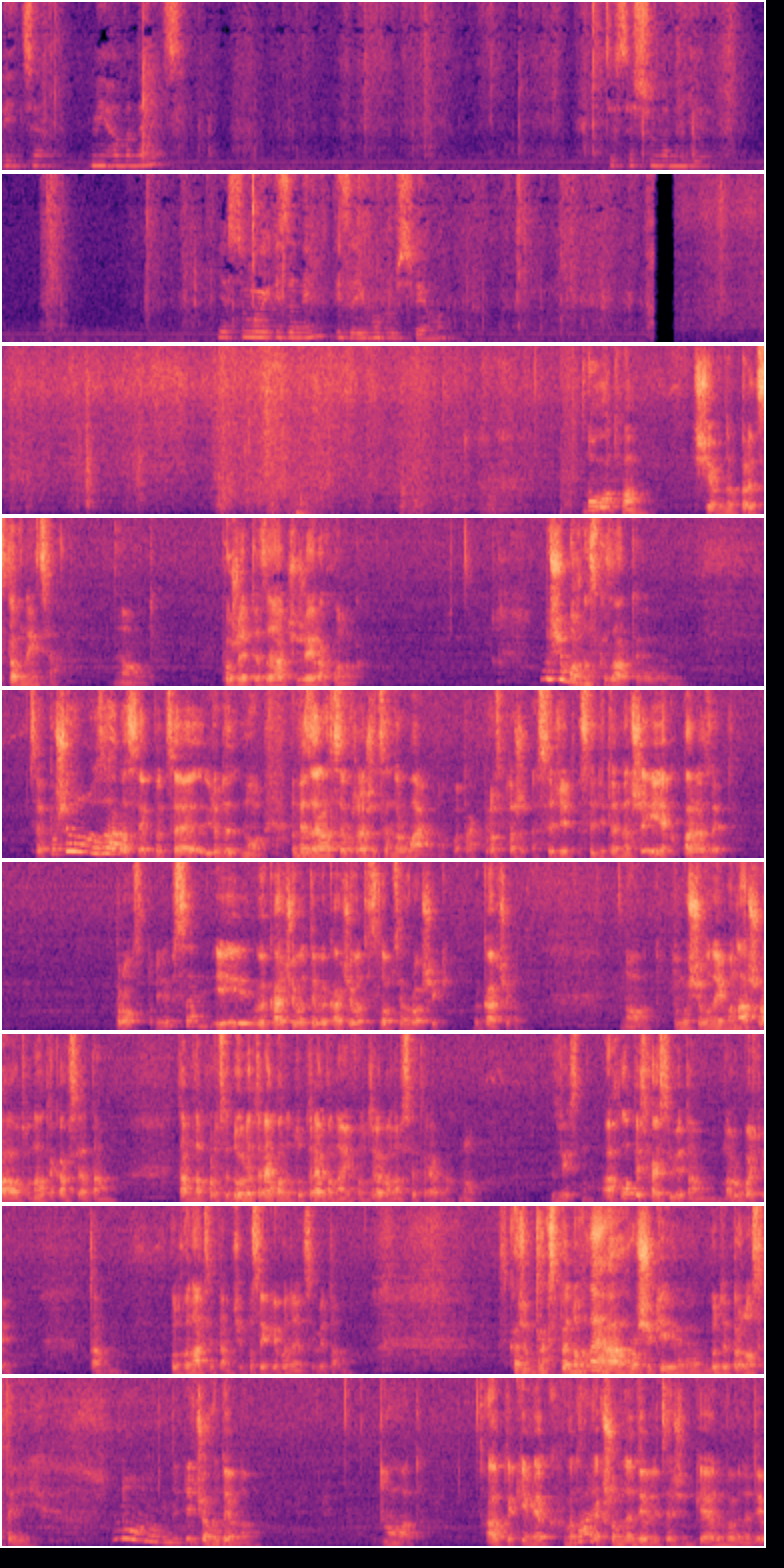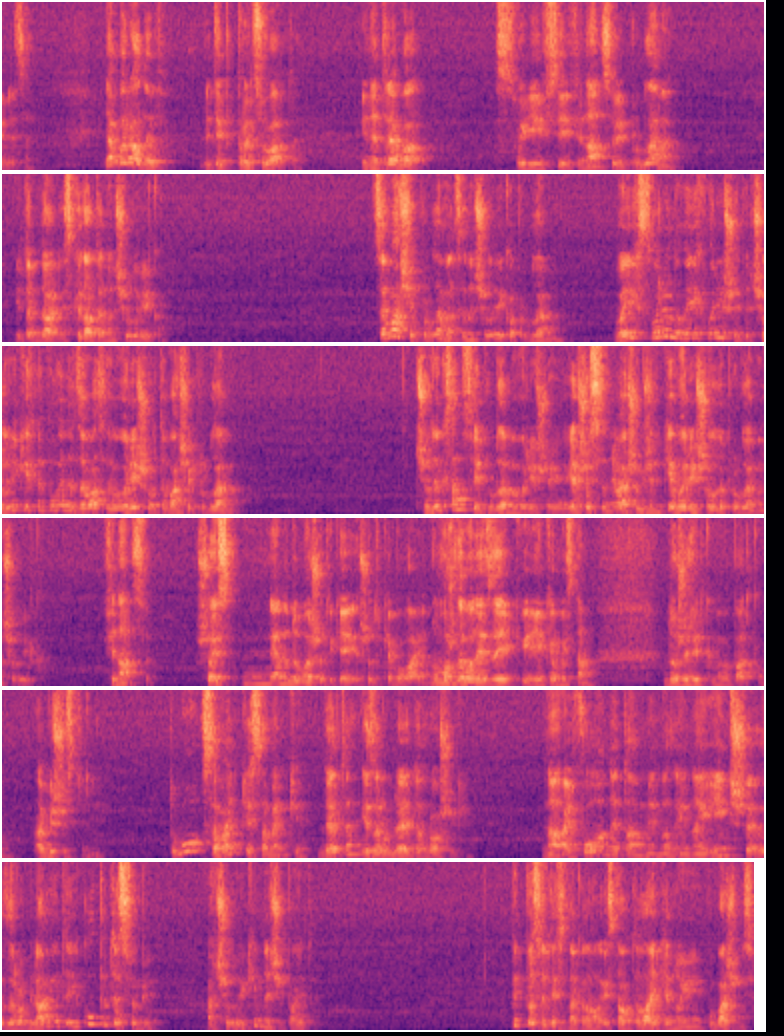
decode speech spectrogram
Дивіться, мій гаманець. Це все, що в мене є. Я сумую і за ним, і за його грошима. Ну от вам ще одна представниця. Ну, от. Пожити за чужий рахунок. Ну, що можна сказати? Це поширено зараз, якби це люди, ну, вони зараз це вважають, що це нормально. Отак просто сидіти, сидіти на шиї як паразит. Просто. І все. І викачувати, викачувати з хлопця грошики. Викачувати. От. Тому що вони йому наша, а от вона така вся там. Там на процедурі треба, на ту треба, на айфон треба, на все треба. Ну, звісно. А хлопець хай собі там на роботі там по 12 там, чи по скільки годин собі там, скажімо так, спину гне, а грошики буде приносити їй. Ну, нічого дивного. От. А таким, як вона, якщо мене дивляться жінки, я думаю, вони дивляться. Я би радив піти працювати. І не треба свої всі фінансові проблеми і так далі скидати на чоловіка. Це ваші проблеми, це не чоловіка проблеми. Ви їх створили, ви їх вирішуєте. Чоловік їх не повинен за вас вирішувати ваші проблеми. Чоловік сам свої проблеми вирішує. Я щось сумніваюся, щоб жінки вирішували проблеми чоловіка. Фінансові. Щось, я не думаю, що таке, що таке буває. Ну, можливо, десь за якимись там дуже рідкими випадками, а більшості ні. Тому саменькі, саменькі, йдете і заробляєте грошики. На айфони там і на, і на інше заробляєте і купите собі. А чоловіків не чіпайте. Підписуйтесь на канал і ставте лайки, ну і побачимося.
